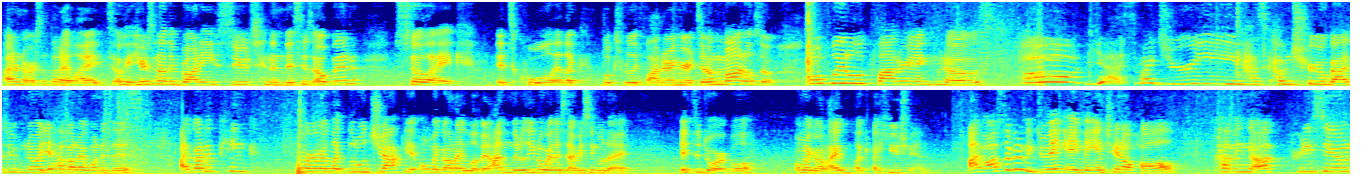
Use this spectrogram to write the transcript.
I don't know or something I liked. Okay here's another body suit and then this is open. So like it's cool. It like looks really flattering or it did on the model so hopefully it'll look flattering. Who knows? Oh yes my dream has come true guys. You have no idea how bad I wanted this. I got a pink fur like little jacket. Oh my god I love it. I'm literally gonna wear this every single day. It's adorable Oh my god, I'm like a huge fan. I'm also going to be doing a main channel haul coming up pretty soon.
